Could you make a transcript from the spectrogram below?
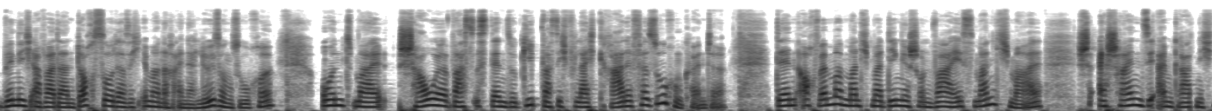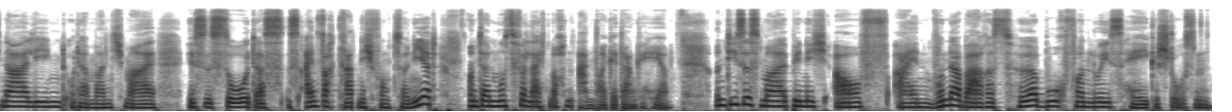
bin ich aber dann doch so, dass ich immer nach einer Lösung suche und mal schaue, was es denn so gibt, was ich vielleicht gerade versuchen könnte. Denn auch wenn man manchmal Dinge schon weiß, manchmal erscheinen sie einem gerade nicht naheliegend oder manchmal ist es so, dass es einfach gerade nicht funktioniert und dann muss vielleicht noch ein anderer Gedanke her. Und dieses Mal bin ich auf ein wunderbares Hörbuch von Louise Hay gestoßen.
